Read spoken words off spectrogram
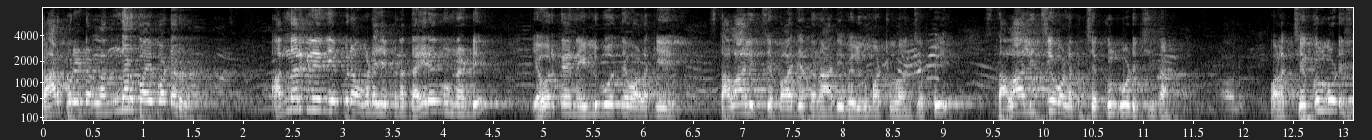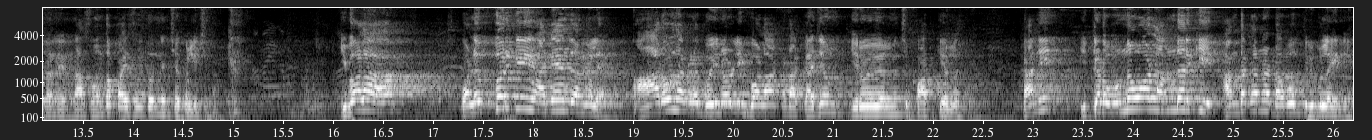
కార్పొరేటర్లు అందరూ భయపడ్డారు. అందరికీ నేను చెప్పిన ఒకటే చెప్పిన ధైర్యంగా ఉండండి. ఎవరికైనా ఇల్లు పోతే వాళ్ళకి స్థలాలు ఇచ్చే బాధ్యత నాది వెలుగుమట్టలో అని చెప్పి స్థలాలు ఇచ్చి వాళ్ళకి చెక్కులు కూడా ఇచ్చిన. వాళ్ళకి చెక్కులు కూడా ఇచ్చిన నేను. నా సొంత పైసలతో నేను చెక్కులు ఇచ్చిన. ఇవాళ వాళ్ళెవ్వరికి అన్యాయం జరగలే. ఆ రోజు అక్కడ పోయిన వాళ్ళు ఇవాళ అక్కడ గజం ఇరవై వేల నుంచి పాతికేళ్ళు కానీ ఇక్కడ ఉన్న వాళ్ళందరికీ అంతకన్నా డబుల్ త్రిబుల్ అయినాయి.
